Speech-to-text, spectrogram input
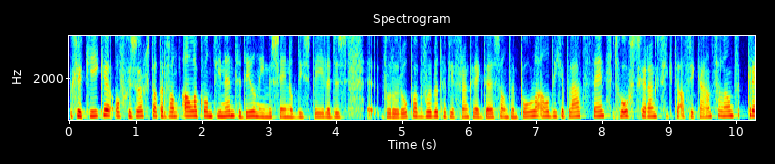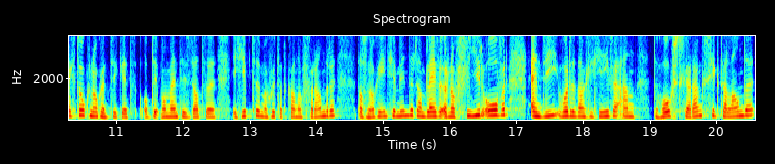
gekeken of gezorgd dat er van alle continenten deelnemers zijn op die Spelen. Dus uh, voor Europa bijvoorbeeld heb je Frankrijk, Duitsland en Polen al die geplaatst zijn. Het hoogst gerangschikte Afrikaanse land krijgt ook nog een ticket. Op dit moment is dat uh, Egypte, maar goed, dat kan nog veranderen. Dat is nog eentje minder. Dan blijven er nog vier over en die worden dan gegeven aan de hoogst gerangschikte landen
